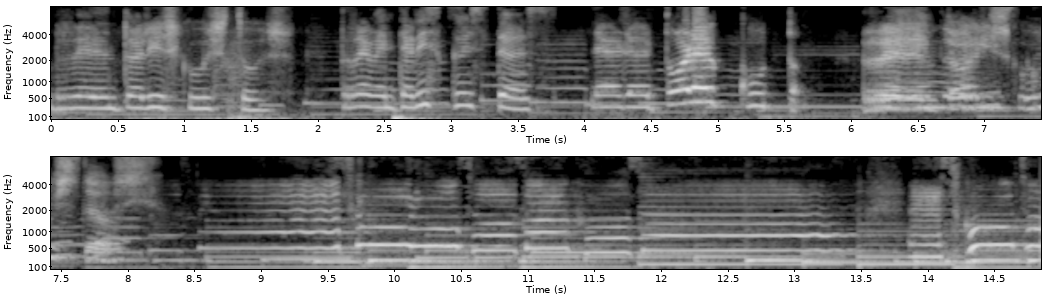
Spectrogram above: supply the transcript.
Redentoris Custos. Redentoris Custos. Redentore Cuto. Redentoris Custos. San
